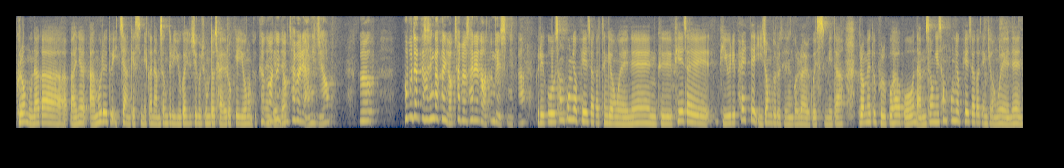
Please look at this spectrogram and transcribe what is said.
그런 문화가 만약 아무래도 있지 않겠습니까? 남성들이 육아휴직을 좀 더 자유롭게 이용을 못하는 그거는 데는 역차별이 아니지요. 그 후보자께서 생각하는 역차별 사례가 어떤 게 있습니까? 그리고 성폭력 피해자 같은 경우에는 그 피해자의 비율이 8대 2 정도로 되는 걸로 알고 있습니다. 그럼에도 불구하고 남성이 성폭력 피해자가 된 경우에는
